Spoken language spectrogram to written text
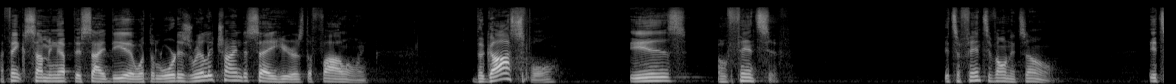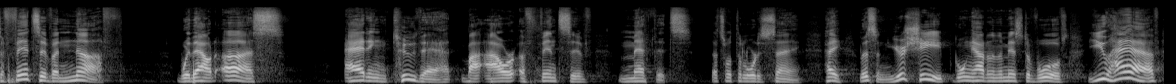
I think summing up this idea, what the Lord is really trying to say here is the following The gospel is offensive. It's offensive on its own. It's offensive enough without us adding to that by our offensive methods. That's what the Lord is saying. Hey, listen, your sheep going out in the midst of wolves, you have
